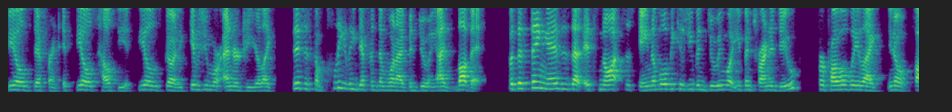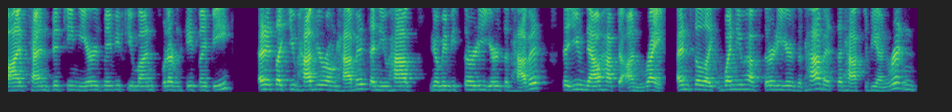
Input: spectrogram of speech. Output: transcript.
feels different. It feels healthy. It feels good. It gives you more energy. You're like, this is completely different than what I've been doing. I love it. But the thing is, is that it's not sustainable because you've been doing what you've been trying to do for probably like, you know, 5, 10, 15 years, maybe a few months, whatever the case might be and it's like you have your own habits and you have you know maybe 30 years of habits that you now have to unwrite and so like when you have 30 years of habits that have to be unwritten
